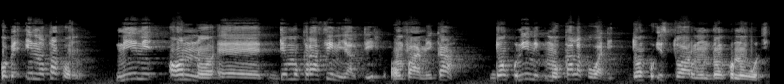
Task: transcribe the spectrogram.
ko ɓe innata kon nini ni honno e démocratie ni yalti on faami ka. Donc ni ni mo kala ko waɗi donc histoire mum donc no wodi.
